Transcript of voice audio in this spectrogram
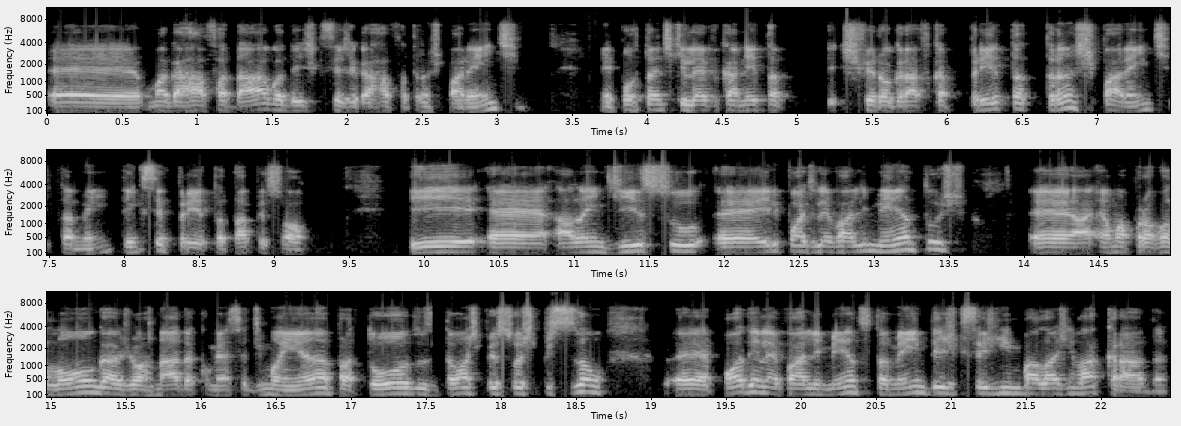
é, uma garrafa d'água, desde que seja garrafa transparente. É importante que leve caneta esferográfica preta, transparente também. Tem que ser preta, tá, pessoal? E, é, além disso, é, ele pode levar alimentos, é, é, uma prova longa, a jornada começa de manhã para todos, então as pessoas precisam, é, podem levar alimentos também, desde que seja em embalagem lacrada.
